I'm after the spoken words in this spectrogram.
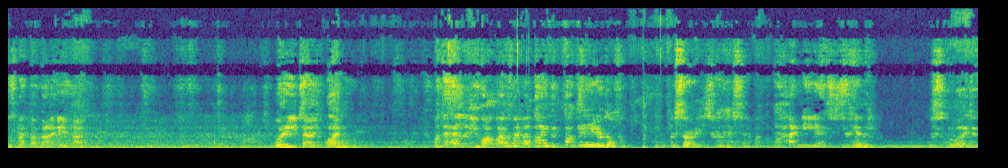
Why was my papa here, huh? What did he tell you? What? What the hell did he want? Why was my papa even fucking here? Rodolfo, I'm sorry. He's really upset about Papa. I need answers, you hear me? So do I, dude.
